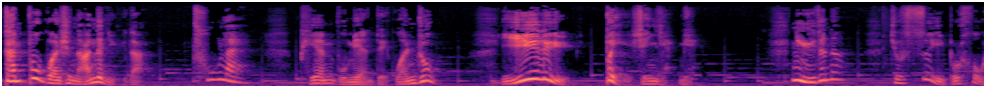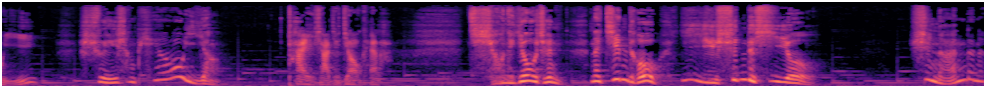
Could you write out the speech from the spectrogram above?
但不管是男的女的，出来偏不面对观众，一律背身掩面。女的呢，就碎步后移，水上漂一样，台下就叫开了。瞧那腰身，那肩头一身的戏哟。是男的呢，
